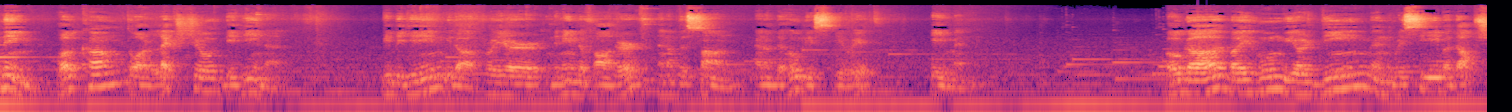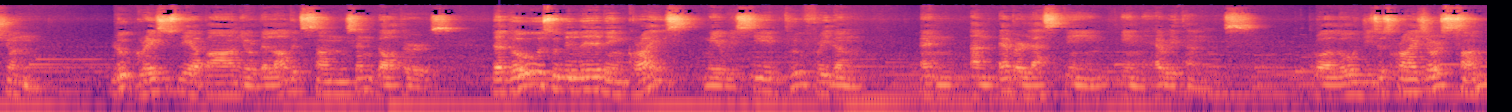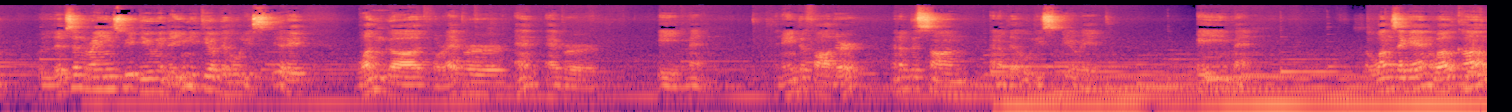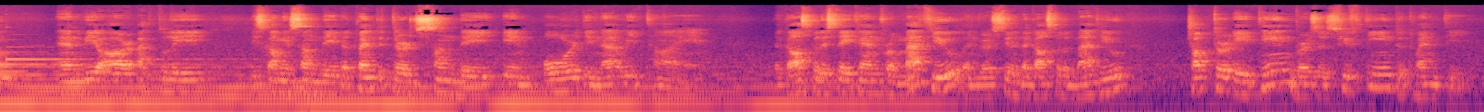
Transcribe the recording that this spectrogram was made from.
evening. Welcome to our Lectio Divina. We begin with our prayer in the name of the Father, and of the Son, and of the Holy Spirit. Amen. O God, by whom we are deemed and receive adoption, look graciously upon your beloved sons and daughters, that those who believe in Christ may receive true freedom and an everlasting inheritance. Through our Lord Jesus Christ, your Son, who lives and reigns with you in the unity of the Holy Spirit, one God forever and ever. Amen. In the name of the Father, and of the Son, and of the Holy Spirit. Amen. So once again, welcome. And we are actually this coming Sunday, the 23rd Sunday in Ordinary Time. The Gospel is taken from Matthew, and we're still in the Gospel of Matthew, chapter 18, verses 15 to 20.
